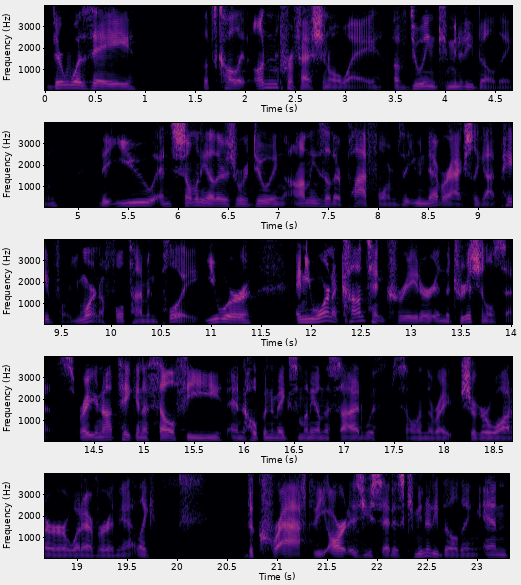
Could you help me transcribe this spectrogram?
there was a, let's call it unprofessional way of doing community building that you and so many others were doing on these other platforms that you never actually got paid for. You weren't a full time employee. You were, and you weren't a content creator in the traditional sense, right? You're not taking a selfie and hoping to make some money on the side with selling the right sugar water or whatever. And the like, the craft, the art, as you said, is community building. And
